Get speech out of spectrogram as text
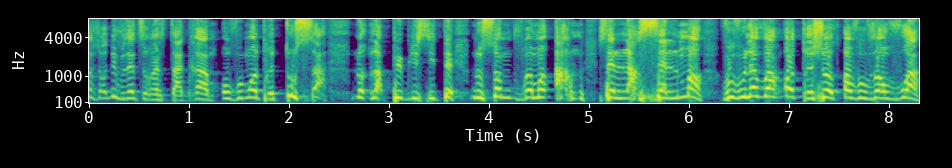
Aujourd'hui, vous êtes sur Instagram, on vous montre tout ça, la publicité. Nous sommes vraiment, c'est l'harcèlement. Vous voulez voir autre chose, on vous envoie.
